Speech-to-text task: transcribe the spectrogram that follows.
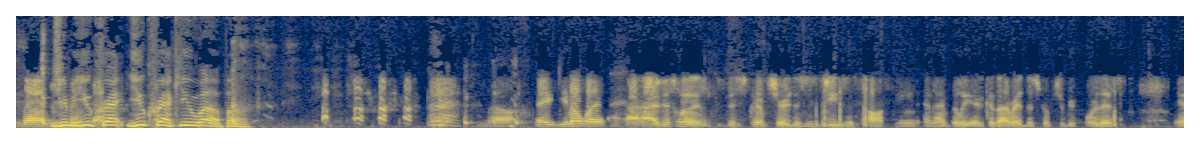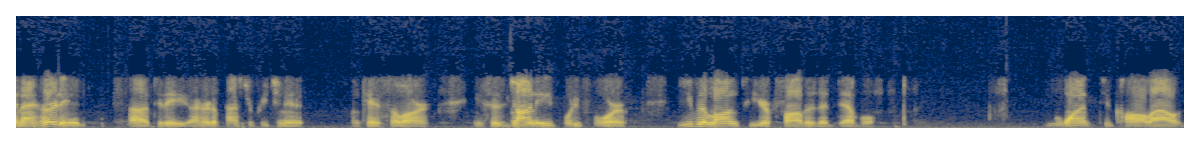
No, Jimmy, you crack you crack you up, huh? No. Hey, you know what? I, I just want to the scripture. This is Jesus talking, and I believe because I read the scripture before this, and I heard it uh, today. I heard a pastor preaching it on KSLR. He says, John eight forty four, you belong to your father, the devil. You want to call out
